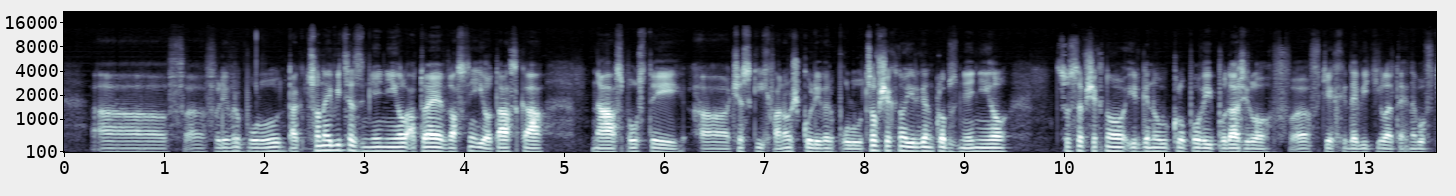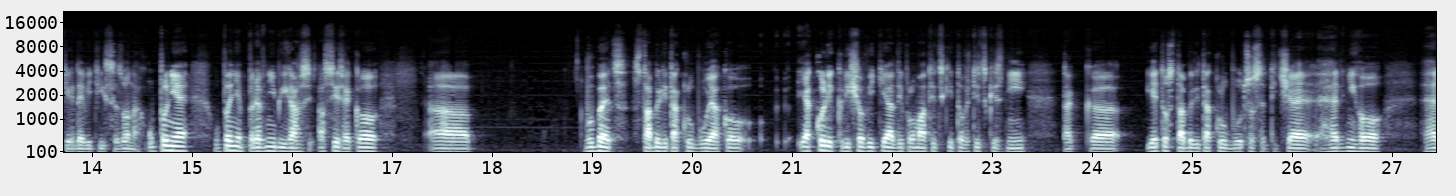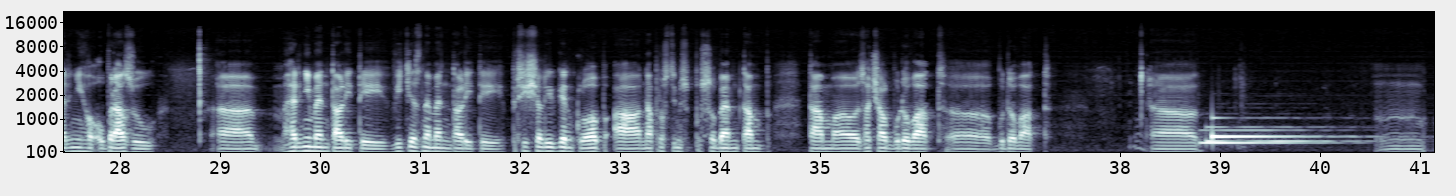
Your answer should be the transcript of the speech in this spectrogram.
v, v Liverpoolu, tak co nejvíce změnil, a to je vlastně i otázka na spousty českých fanoušků Liverpoolu, co všechno Jürgen Klopp změnil, co se všechno Jürgenu Kloppovi podařilo v, v těch devíti letech nebo v těch devíti sezónách. Úplně, úplně první bych asi, asi řekl uh, vůbec stabilita klubu jako jakkoliv klišovitě a diplomaticky to vždycky zní, tak eh, je to stabilita klubu, co se týče herního, herního obrazu, eh, herní mentality, vítězné mentality. Přišel Jürgen Klopp a naprostým způsobem tam, tam eh, začal budovat, budovat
